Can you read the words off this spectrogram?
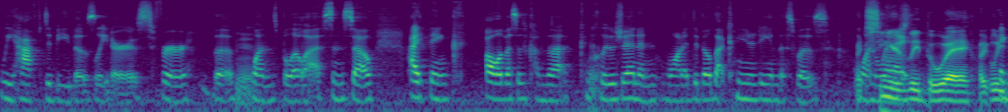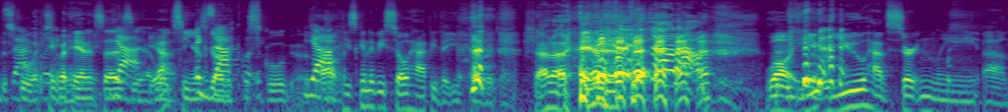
we have to be those leaders for the ones below us and so i think all of us have come to that conclusion and wanted to build that community and this was Like one seniors way. lead the way, like lead the school. Like what Hannah says. Yeah. Yeah, Yeah. when seniors go, the school goes. Yeah. Oh, he's going to be so happy that you covered him. Shout out Hannah. Shout out. Well, you you have certainly um,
